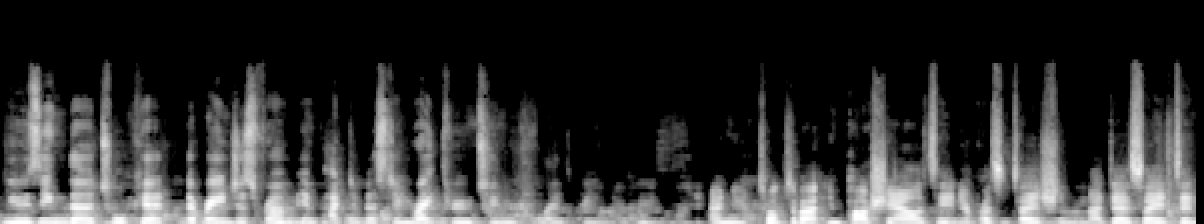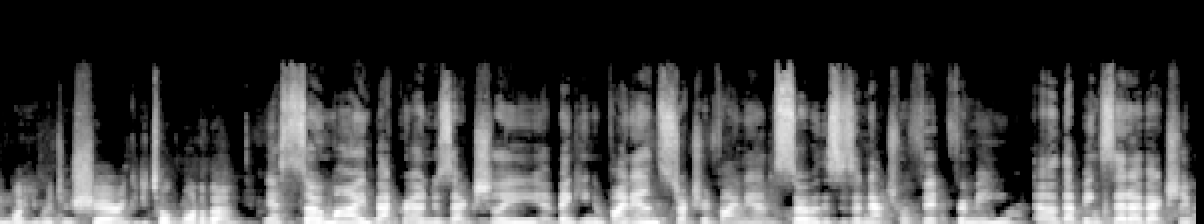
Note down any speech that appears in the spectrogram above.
using the toolkit that ranges from impact investing right through to philanthropy. And you talked about impartiality in your presentation, and I dare say it's in what you were just sharing. Could you talk more to that? Yes, so my background is actually banking and finance, structured finance, so this is a natural fit for me. Uh, that being said, I've actually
